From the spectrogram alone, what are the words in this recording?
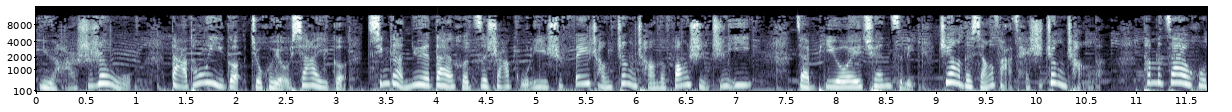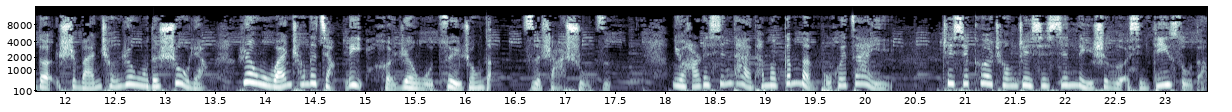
女孩是任务，打通一个就会有下一个。情感虐待和自杀鼓励是非常正常的方式之一。在 PUA 圈子里，这样的想法才是正常的。他们在乎的是完成任务的数量、任务完成的奖励和任务最终的自杀数字。女孩的心态，他们根本不会在意。这些课程，这些心理是恶心低俗的，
